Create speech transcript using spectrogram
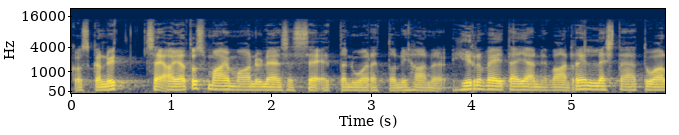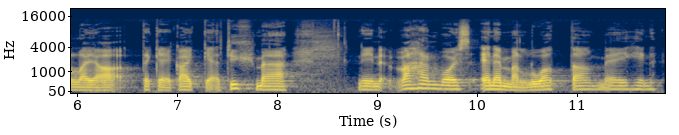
koska nyt se ajatusmaailma on yleensä se, että nuoret on ihan hirveitä ja ne vaan rellestää tuolla ja tekee kaikkea tyhmää, niin vähän voisi enemmän luottaa meihin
